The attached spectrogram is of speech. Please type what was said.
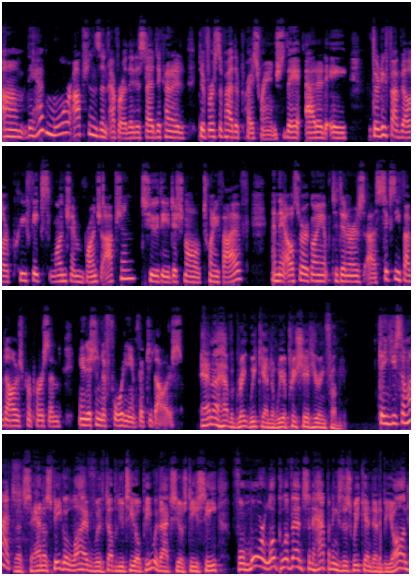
Um, they have more options than ever. They decided to kind of diversify the price range. They added a $35 prix fixe lunch and brunch option to the additional 25 And they also are going up to dinners uh, $65 per person in addition to 40 and $50. Anna, have a great weekend and we appreciate hearing from you. Thank you so much. That's Anna Spiegel live with WTOP with Axios DC. For more local events and happenings this weekend and beyond,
